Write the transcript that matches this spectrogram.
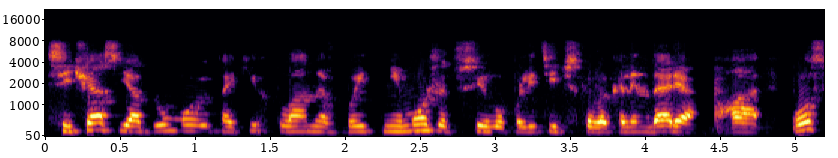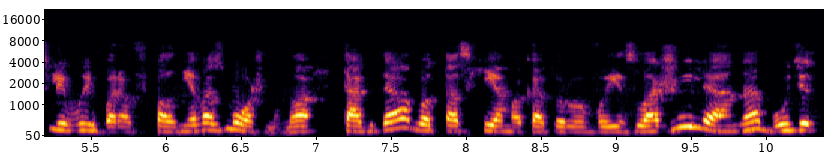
сейчас, я думаю, таких планов быть не может в силу политического календаря. А после выборов вполне возможно. Но тогда вот та схема, которую вы изложили, она будет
